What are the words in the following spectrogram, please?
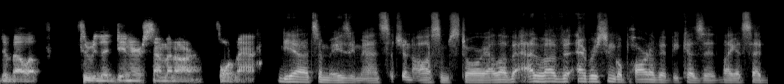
develop through the dinner seminar format. Yeah, it's amazing, man. It's such an awesome story. I love I love every single part of it because it like I said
